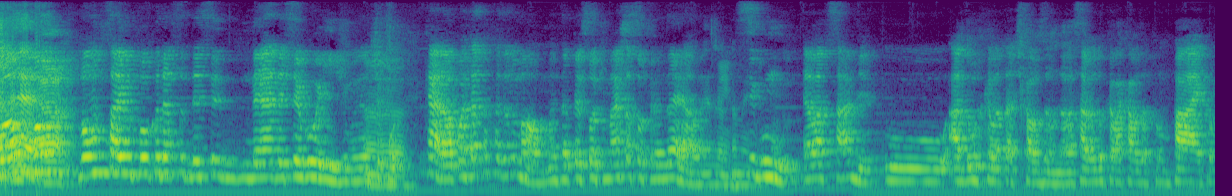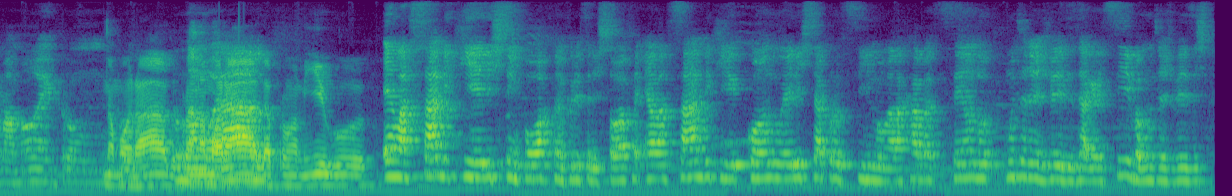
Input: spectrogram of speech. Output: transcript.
vamos, é. vamos, vamos, sair um pouco dessa, desse, né, desse egoísmo. Né? Uhum. Tipo, cara, ela pode até estar tá fazendo mal, mas a pessoa que mais está sofrendo é ela. Exatamente. Segundo, ela sabe o, a dor que ela está te causando. Ela sabe a dor que ela causa para um pai, para uma mãe, para um namorado, para uma namorada, para um amigo. Ela sabe que eles se importam, isso eles sofrem ela sabe que quando eles se aproximam, ela acaba sendo muitas das vezes agressiva, muitas vezes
